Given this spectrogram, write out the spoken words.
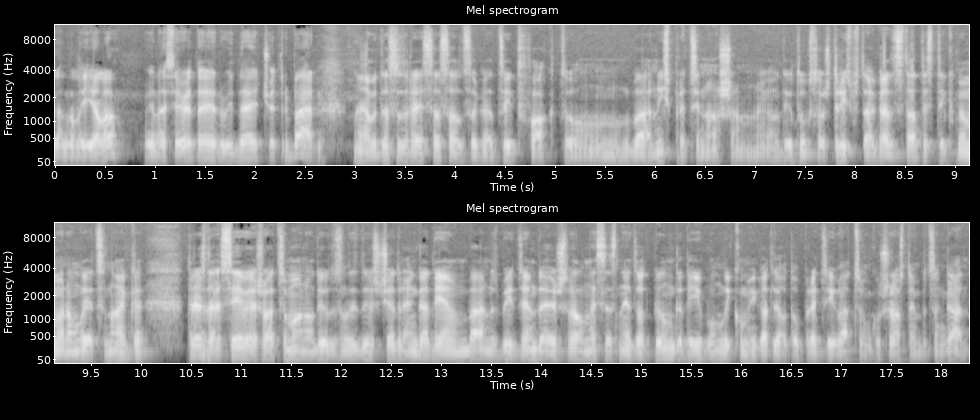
gan liela, Vienai sievietei ir vidēji četri bērni. Nu jā, bet tas uzreiz sasaucas ar citu faktu - bērnu izprecināšanu. Jo 2013. gada statistika, piemēram, liecināja, ka trešdaļa sieviešu vecumā no 20 līdz 24 gadiem bērnus bija dzemdējušas vēl nesasniedzot pilngadību un likumīgi atļautu precīzu vecumu, kurš ir 18 gadi.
